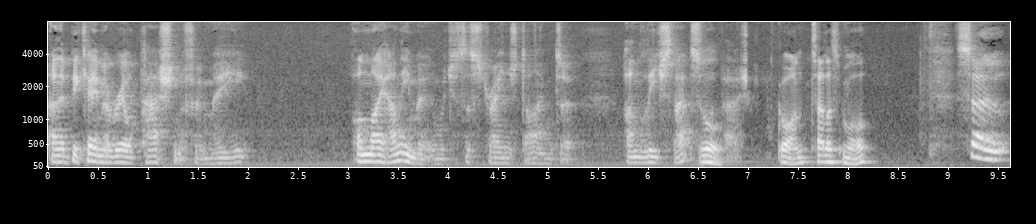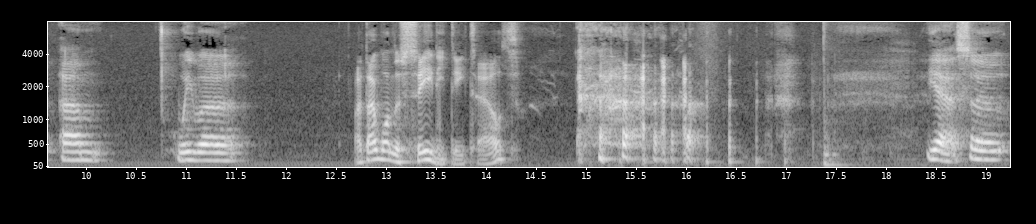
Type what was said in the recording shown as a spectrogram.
and it became a real passion for me on my honeymoon, which is a strange time to unleash that sort Ooh, of passion. Go on, tell us more. So um, we were. I don't want the seedy details. yeah, so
